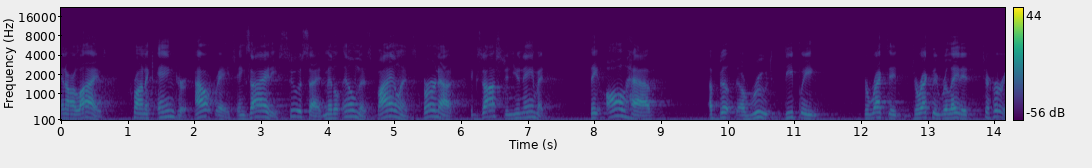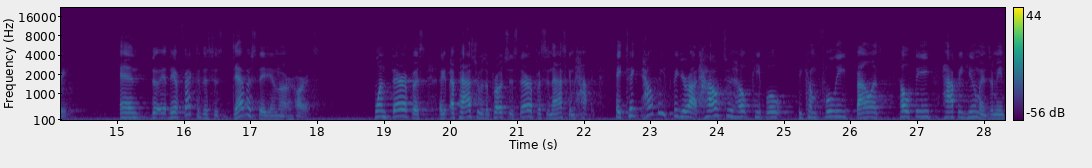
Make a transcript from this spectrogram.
in our lives chronic anger, outrage, anxiety, suicide, mental illness, violence, burnout, exhaustion, you name it. They all have a, a root deeply directed, directly related to hurry. And the, the effect of this is devastating in our hearts. One therapist, a, a pastor was approached his therapist and asked him, hey, take, help me figure out how to help people become fully balanced, healthy, happy humans. I mean,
